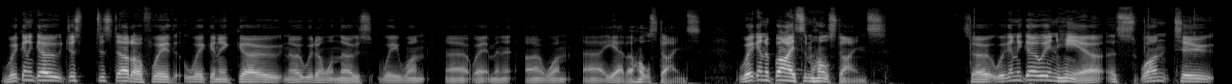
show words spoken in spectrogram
We're going to go, just to start off with, we're going to go, no, we don't want those. We want, uh, wait a minute, I want, uh, yeah, the Holsteins. We're going to buy some Holsteins. So we're going to go in here. That's one, two,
